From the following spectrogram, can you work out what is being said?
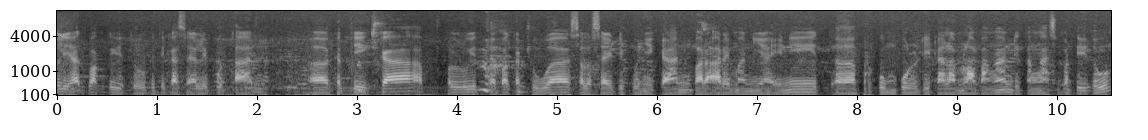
lihat waktu itu ketika saya liputan, uh, ketika peluit babak kedua selesai dibunyikan, para Aremania ini uh, berkumpul di dalam lapangan di tengah seperti itu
